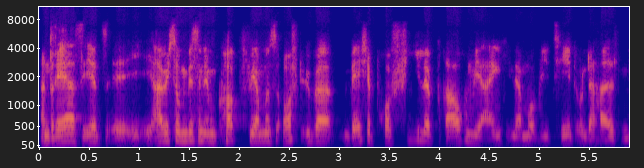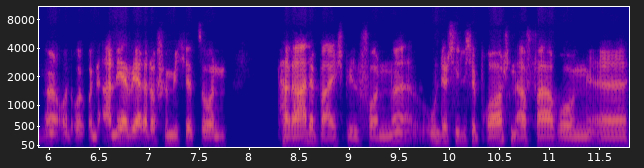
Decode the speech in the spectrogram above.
Andreas, jetzt äh, habe ich so ein bisschen im Kopf, wir haben uns oft über welche Profile brauchen wir eigentlich in der Mobilität unterhalten. Ne? Und, und Anja wäre doch für mich jetzt so ein Paradebeispiel von ne? unterschiedliche Branchenerfahrung, äh,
